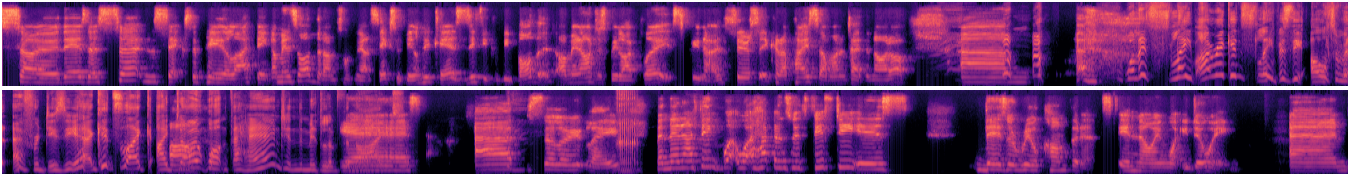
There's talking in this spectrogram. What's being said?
so there's a certain sex appeal, I think. I mean, it's odd that I'm talking about sex appeal. Who cares? As if you could be bothered. I mean, I'll just be like, please, you know, seriously, can I pay someone to take the night off? Um, well, it's sleep. I reckon sleep is the ultimate aphrodisiac. It's like I oh, don't want the hand in the middle of the yes, night. Absolutely. and then I think what, what happens with 50 is there's a real confidence in knowing what you're doing. And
